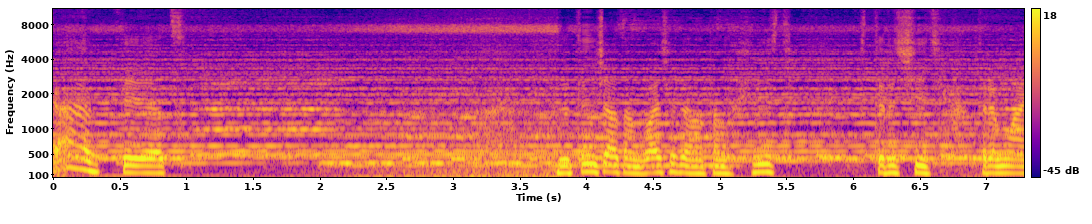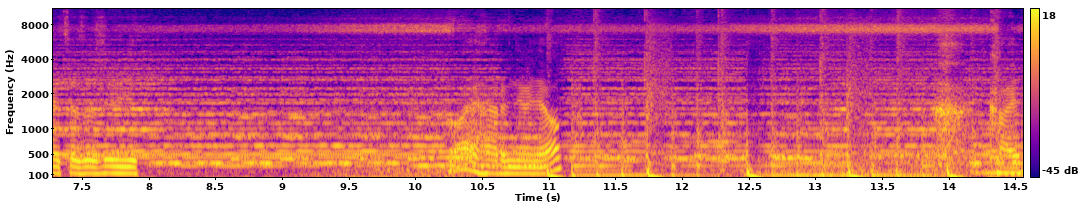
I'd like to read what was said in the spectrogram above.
Капець. З дитинчатом, бачите, вон там хвіст стерчить, тримається за живіт. Ой, гарнюня, оп. Кайф.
